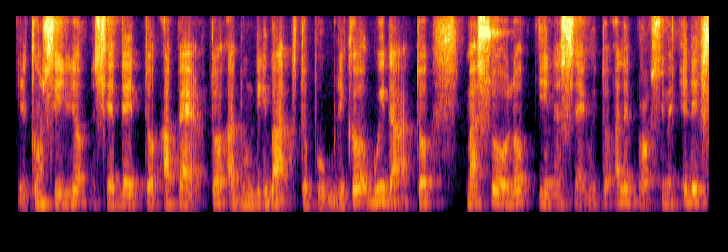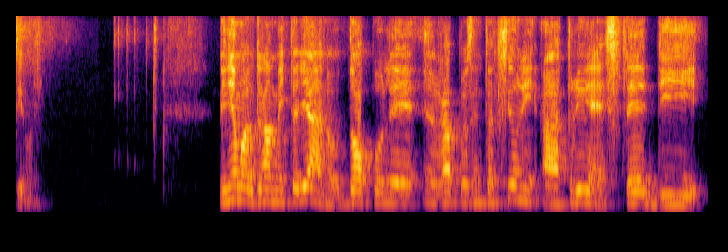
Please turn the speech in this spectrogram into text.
Il Consiglio si è detto aperto ad un dibattito pubblico guidato ma solo in seguito alle prossime elezioni. Veniamo al dramma italiano. Dopo le rappresentazioni a Trieste di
